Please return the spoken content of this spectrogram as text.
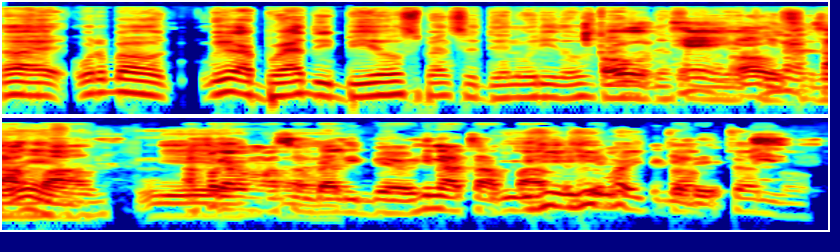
All right. What about we got Bradley Beal, Spencer Dinwiddie? Those guys Oh, are definitely. dang, Oh, he not top in. five. Yeah, I forgot about my son uh, Bradley Beal. He not top five. He, he Forget it, like top it. ten though.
